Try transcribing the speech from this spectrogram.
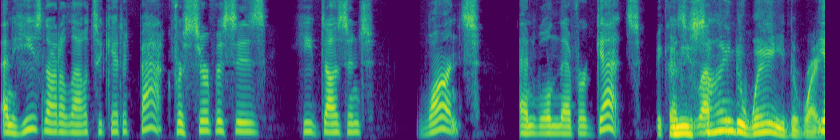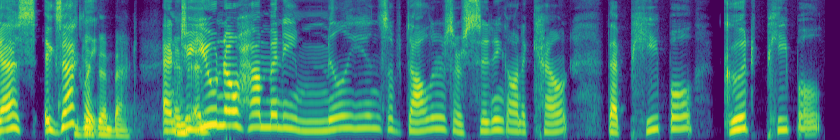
and he's not allowed to get it back for services he doesn't want and will never get because And he he left the- signed away the right Yes, to exactly. get them back. And, And- do and- you know how many millions of dollars are sitting on account that people, good people,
